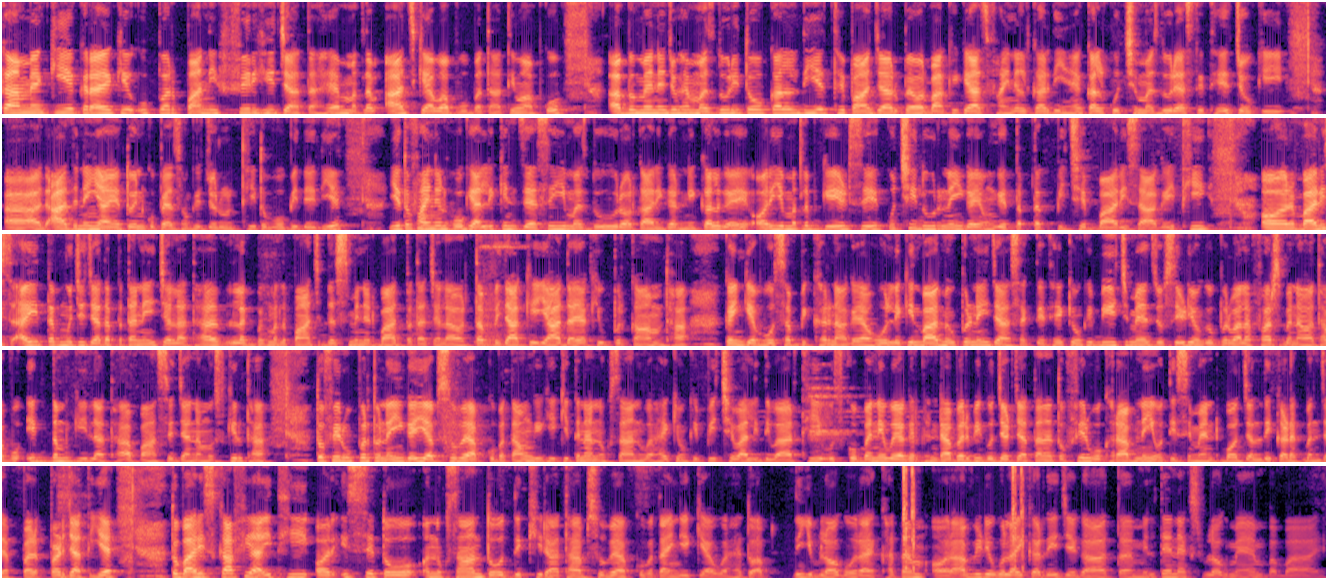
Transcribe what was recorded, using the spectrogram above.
काम में किए कराए के ऊपर पानी फिर ही जाता है। मतलब आज क्या हुआ, वो बताती हूँ आपको। अब मैंने जो है मज़दूरी तो कल दिए थे पाँच हज़ार रुपये और बाकी के आज फाइनल कर दिए हैं। कल कुछ मज़दूर ऐसे थे जो कि आज नहीं आए तो इनको पैसों की ज़रूरत थी तो वो भी दे दिए। ये तो फाइनल हो गया, लेकिन जैसे ही मज़दूर और कारीगर निकल गए और ये मतलब गेट से कुछ ही दूर नहीं गए होंगे, तब तक पीछे बारिश आ गई थी। और बारिश आई तब मुझे ज़्यादा पता नहीं चला था। लगभग मतलब पाँच दस मिनट बाद पता चला और तब जाके याद आया कि ऊपर काम था, कहीं क्या वो सब बिखर ना गया हो, लेकिन बाद में ऊपर नहीं जा सकते थे क्योंकि बीच में जो सीढ़ियों के ऊपर वाला फर्श बना हुआ था, वो एकदम गीला था, वहाँ से जाना मुश्किल था। तो फिर ऊपर तो नहीं गई, अब सुबह आपको बताऊँगी कि कितना नुकसान हुआ है क्योंकि पीछे वाली दीवार थी, उसको बने हुए अगर घंटा भर भी गुजर जाता ना तो फिर वो ख़राब नहीं होती, सीमेंट बहुत जल्दी कड़क बन जा पड़ जाती है। तो बारिश काफ़ी आई थी और इससे तो नुकसान तो दिख ही रहा था, अब सुबह आपको बताएँगे क्या हुआ है? तो अब ये ब्लॉग हो रहा है ख़त्म और आप वीडियो को लाइक कर दीजिएगा। तब मिलते हैं नेक्स्ट ब्लॉग में। बाय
